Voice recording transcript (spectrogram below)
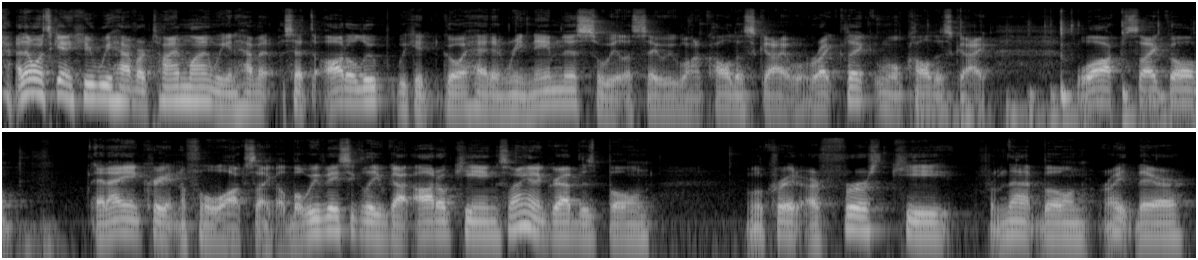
And then once again, here we have our timeline. We can have it set to auto loop. We could go ahead and rename this. So we, let's say we want to call this guy, we'll right click and we'll call this guy walk cycle and I ain't creating a full walk cycle, but we basically got auto keying. So I'm going to grab this bone. We'll create our first key from that bone right there.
